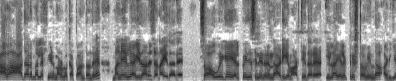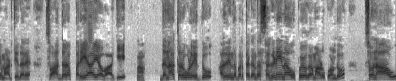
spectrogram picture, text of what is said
ಯಾವ ಆಧಾರ ಮೇಲೆ ಫೀಡ್ ಮಾಡ್ಬೇಕಪ್ಪ ಅಂತಂದ್ರೆ ಮನೆಯಲ್ಲಿ ಐದಾರು ಜನ ಇದ್ದಾರೆ. ಸೊ ಅವರಿಗೆ ಎಲ್ ಪಿ ಜಿ ಸಿಲಿಂಡರ್ ಇಂದ ಅಡಿಗೆ ಮಾಡ್ತಿದ್ದಾರೆ. ಇಲ್ಲ ಎಲೆಕ್ಟ್ರಿಕ್ ಸ್ಟವ್ ಇಂದ ಅಡಿಗೆ ಮಾಡ್ತಿದ್ದಾರೆ. ಸೊ ಅದರ ಪರ್ಯಾಯವಾಗಿ ದನ ಕರುಗಳು ಇದ್ದು ಅದರಿಂದ ಬರ್ತಕ್ಕಂಥ ಸಗಣಿನ ಉಪಯೋಗ ಮಾಡಿಕೊಂಡು ಸೊ ನಾವು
